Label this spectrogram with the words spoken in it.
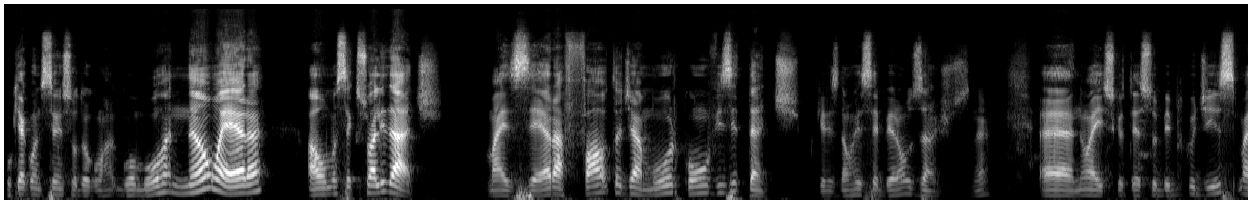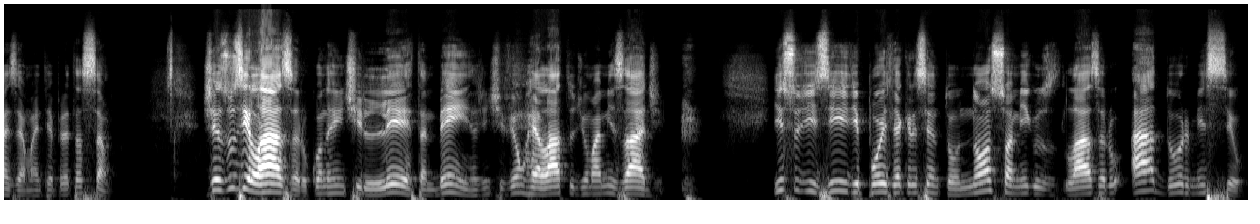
O que aconteceu em Sodoma e Gomorra não era a homossexualidade, mas era a falta de amor com o visitante, porque eles não receberam os anjos. Né? É, não é isso que o texto bíblico diz, mas é uma interpretação. Jesus e Lázaro, quando a gente lê também, a gente vê um relato de uma amizade. Isso dizia e depois ele acrescentou: Nosso amigo Lázaro adormeceu.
